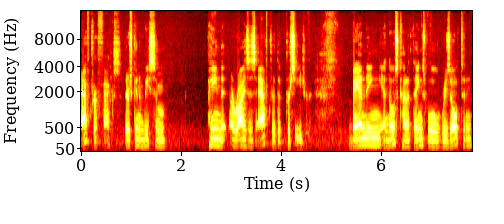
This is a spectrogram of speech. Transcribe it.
after effects. There's going to be some pain that arises after the procedure. Banding and those kind of things will result in,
